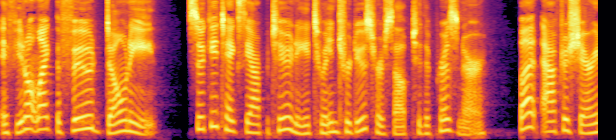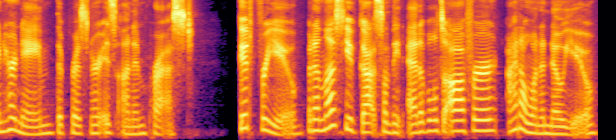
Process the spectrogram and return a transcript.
If you don't like the food, don't eat. Suki takes the opportunity to introduce herself to the prisoner, but after sharing her name, the prisoner is unimpressed. Good for you, but unless you've got something edible to offer, I don't want to know you.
